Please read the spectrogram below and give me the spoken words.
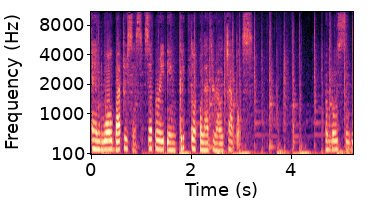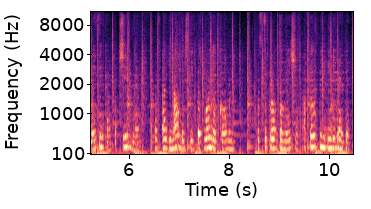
and wall buttresses separating crypto-collateral chapels. The most significant achievement of Aguinaldo's dictatorial government was the proclamation of Philippine independence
